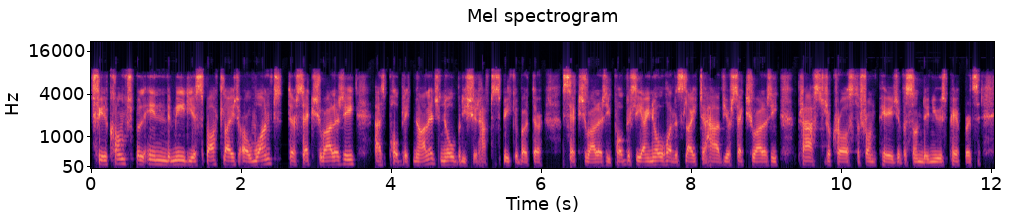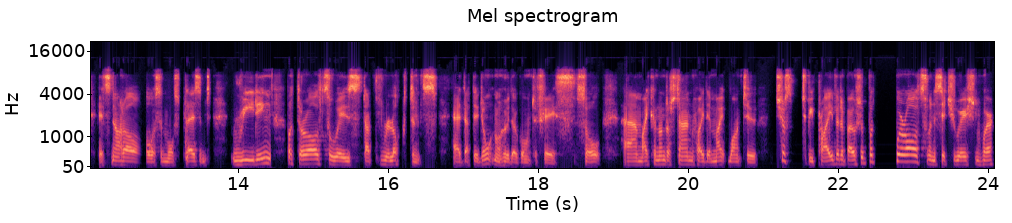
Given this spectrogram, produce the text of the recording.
feel comfortable in the media spotlight or want their sexuality as public knowledge. Nobody should have to speak about their sexuality publicly. I know what it's like to have your sexuality plastered across the front page of a Sunday newspaper. It's it's not always the most pleasant reading, but there also is that reluctance uh, that they don't know who they're going to face. So um, I can understand why they might want to just to be private about it, but we're also in a situation where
